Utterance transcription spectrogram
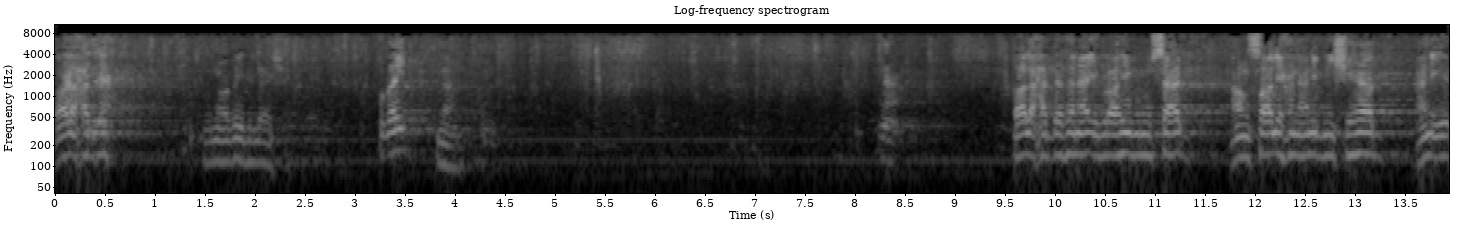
قال حدث بن عبيد الله يا شيخ. عبيد؟ نعم. نعم. قال حدثنا إبراهيم بن سعد عن صالح عن ابن شهاب عن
